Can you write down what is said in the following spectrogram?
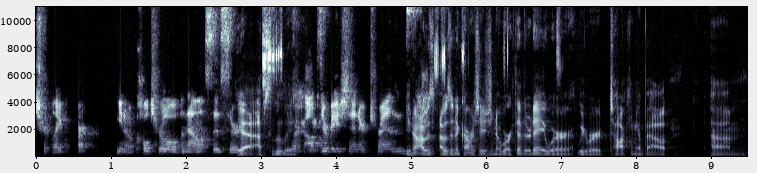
tr- like art, you know, cultural analysis or Yeah, absolutely. or observation or trends. You know, I was I was in a conversation at work the other day where we were talking about um,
